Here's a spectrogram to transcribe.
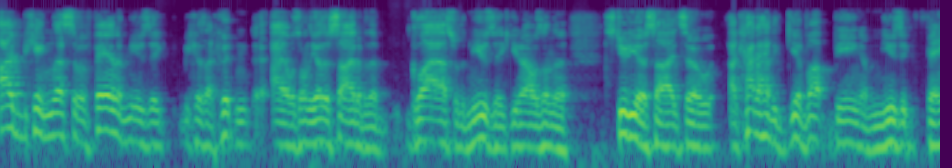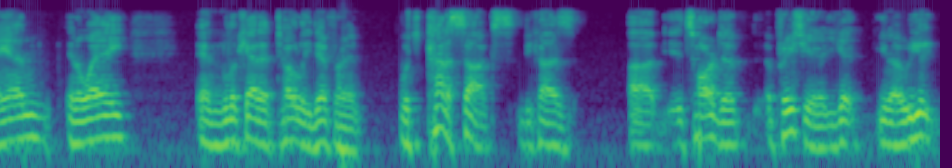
I became less of a fan of music because I couldn't. I was on the other side of the glass or the music. You know, I was on the studio side, so I kind of had to give up being a music fan in a way and look at it totally different, which kind of sucks because uh, it's hard to appreciate it. You get, you know, you,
